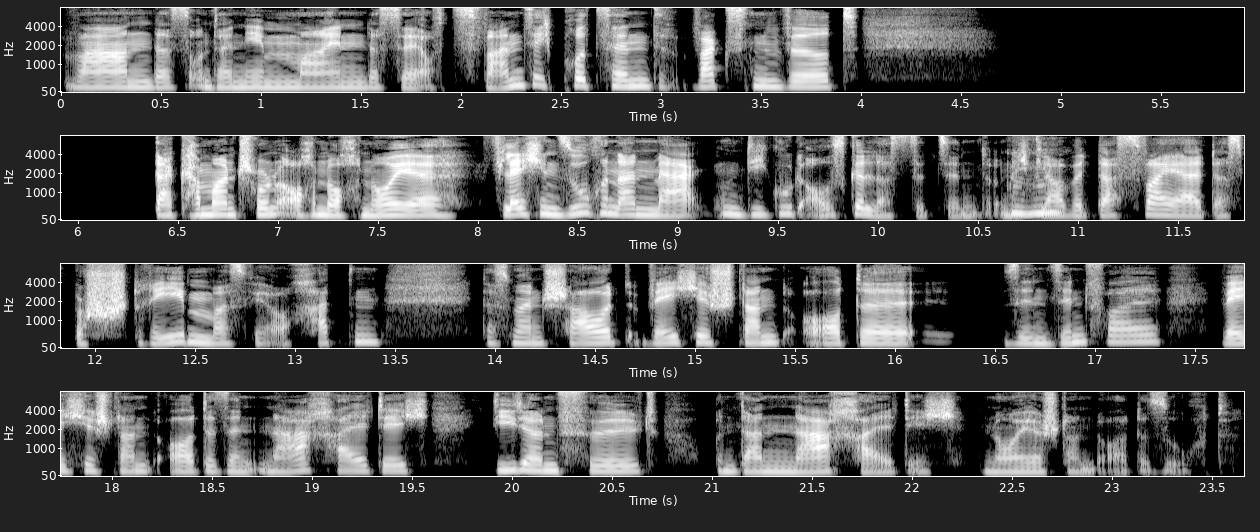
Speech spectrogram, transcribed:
waren, dass Unternehmen meinen, dass er auf 20 Prozent wachsen wird. Da kann man schon auch noch neue Flächen suchen an Märkten, die gut ausgelastet sind. Und mhm. ich glaube, das war ja das Bestreben, was wir auch hatten, dass man schaut, welche Standorte sind sinnvoll, welche Standorte sind nachhaltig, die dann füllt und dann nachhaltig neue Standorte sucht.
